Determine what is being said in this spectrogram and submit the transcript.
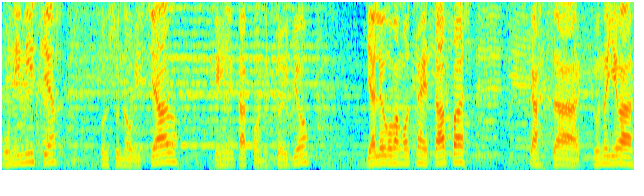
Uno inicia con su noviciado, que es la etapa donde estoy yo. Ya luego van otras etapas que hasta que uno lleva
